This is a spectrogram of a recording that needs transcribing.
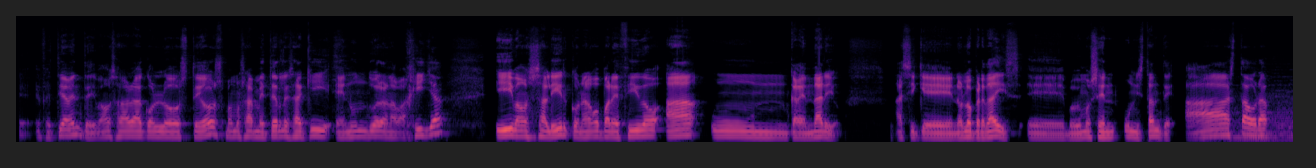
Efectivamente, vamos a hablar con los teos, vamos a meterles aquí en un duelo a navajilla y vamos a salir con algo parecido a un calendario. Así que no os lo perdáis, eh, volvemos en un instante. Hasta ahora.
